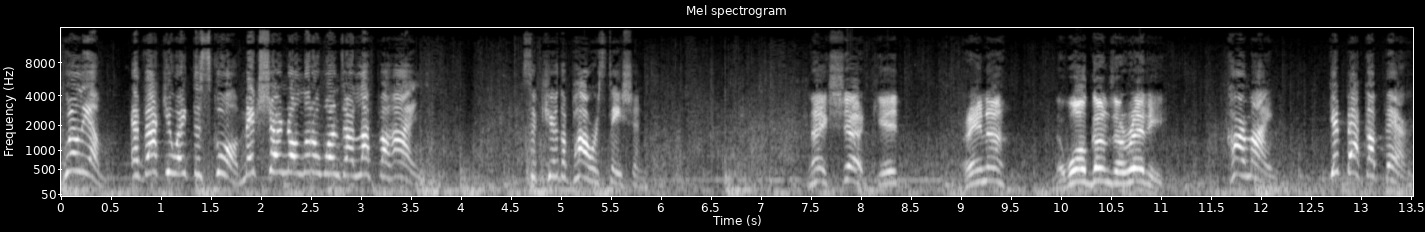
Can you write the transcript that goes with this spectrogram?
William! Evacuate the school! Make sure no little ones are left behind! Secure the power station. Nice shot, kid. Reyna, the wall guns are ready. Carmine! Get back up there!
